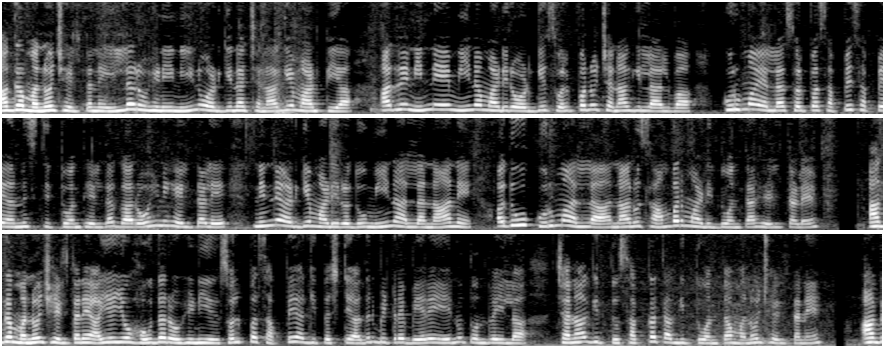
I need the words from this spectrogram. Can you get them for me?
ಆಗ ಮನೋಜ್ ಹೇಳ್ತಾನೆ, ಇಲ್ಲ ರೋಹಿಣಿ, ನೀನು ಅಡುಗೆನ ಚೆನ್ನಾಗೇ ಮಾಡ್ತೀಯ? ಆದರೆ ನಿನ್ನೆ ಮೀನಾ ಮಾಡಿರೋ ಅಡುಗೆ ಸ್ವಲ್ಪನೂ ಚೆನ್ನಾಗಿಲ್ಲ ಅಲ್ವಾ? ಕುರ್ಮ ಎಲ್ಲ ಸ್ವಲ್ಪ ಸಪ್ಪೆ ಸಪ್ಪೆ ಅನ್ನಿಸ್ತಿತ್ತು ಅಂತ ಹೇಳಿದಾಗ ರೋಹಿಣಿ ಹೇಳ್ತಾಳೆ, ನಿನ್ನೆ ಅಡುಗೆ ಮಾಡಿರೋದು ಮೀನಾ ಅಲ್ಲ, ನಾನೇ. ಅದು ಕುರ್ಮ ಅಲ್ಲ, ನಾನು ಸಾಂಬಾರು ಮಾಡಿದ್ದು ಅಂತ ಹೇಳ್ತಾಳೆ. ಆಗ ಮನೋಜ್ ಹೇಳ್ತಾನೆ, ಅಯ್ಯಯ್ಯೋ, ಹೌದಾ ರೋಹಿಣಿ, ಸ್ವಲ್ಪ ಸಪ್ಪೆ ಆಗಿತ್ತಷ್ಟೇ ಅದನ್ನು ಬಿಟ್ಟರೆ ಬೇರೆ ಏನೂ ತೊಂದರೆ ಇಲ್ಲ. ಚೆನ್ನಾಗಿತ್ತು, ಸಖತ್ತಾಗಿತ್ತು ಅಂತ ಮನೋಜ್ ಹೇಳ್ತಾನೆ. ಆಗ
